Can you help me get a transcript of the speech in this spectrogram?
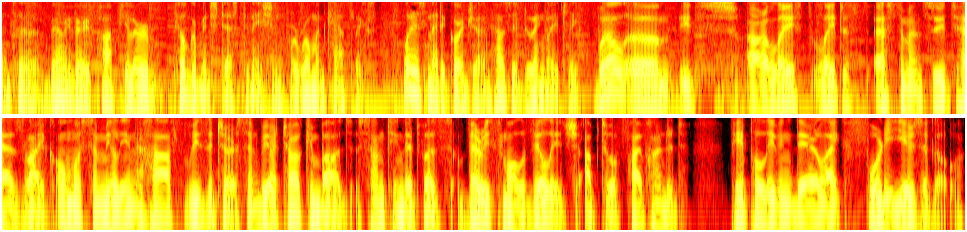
It's a very, very popular pilgrimage destination for Roman Catholics. What is Medjugorje, and how's it doing lately? Well, um, it's our late, latest estimates. It has like almost a million and a half visitors, and we are talking about something that was a very small village, up to 500 people living there like 40 years ago.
